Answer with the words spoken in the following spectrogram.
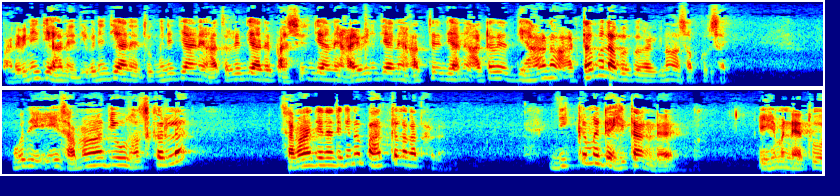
පළවෙනි ධ්‍යානෙ, දෙවෙනි ධ්‍යානෙ, තුන්වෙනි ධ්‍යානෙ, හතරවෙනි ධ්‍යානෙ, පස්වෙනි ධ්‍යානෙ, හයවෙනි ධ්‍යානෙ, හත්වෙනි ධ්‍යානෙ, අටවෙනි ධ්‍යාන අටම ලැබුවා කියන අසපුරුසයි. මොකද මේ සමාධිය උසස් කරලා සමාධිය නැති කෙනා පහත් කරලා කතා කරනවා. දික්කමට හිතනද එහෙම නැතුව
